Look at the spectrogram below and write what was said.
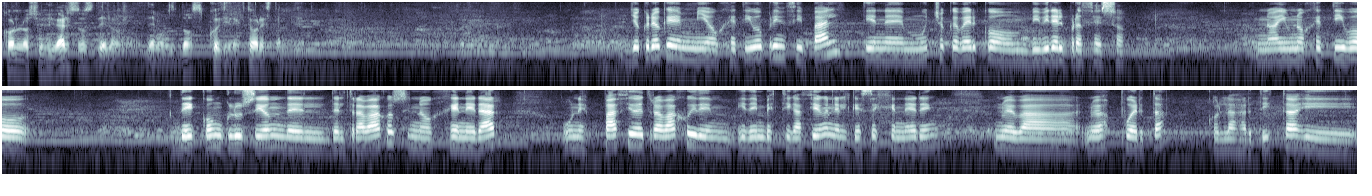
con los universos de los dos codirectores también. Yo creo que mi objetivo principal tiene mucho que ver con vivir el proceso. No hay un objetivo de conclusión del, trabajo, sino generar un espacio de trabajo y de, investigación en el que se generen nuevas puertas con las artistas y,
